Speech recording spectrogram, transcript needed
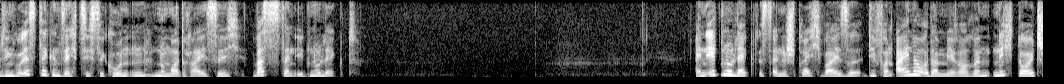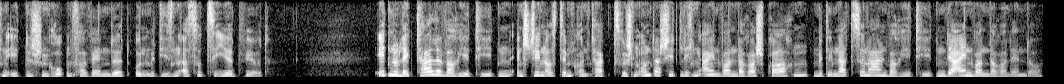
Linguistik in 60 Sekunden Nummer 30 Was ist ein Ethnolekt? Ein Ethnolekt ist eine Sprechweise, die von einer oder mehreren nicht-deutschen ethnischen Gruppen verwendet und mit diesen assoziiert wird. Ethnolektale Varietäten entstehen aus dem Kontakt zwischen unterschiedlichen Einwanderersprachen mit den nationalen Varietäten der Einwandererländer.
